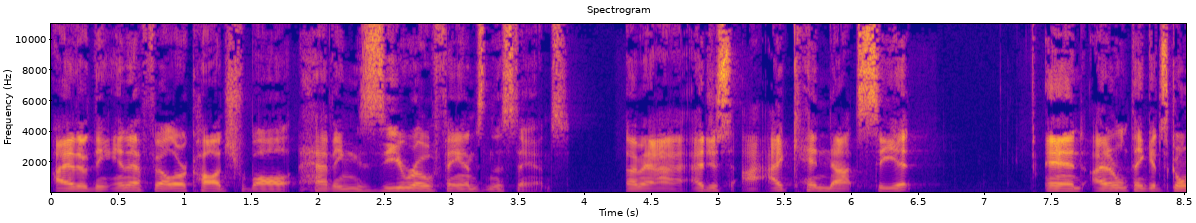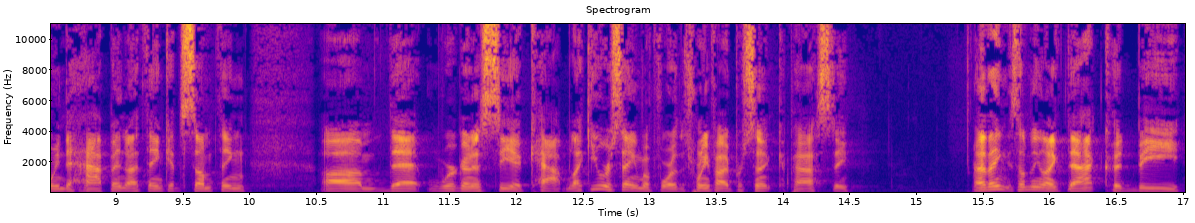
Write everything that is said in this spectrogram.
either the NFL or college football having zero fans in the stands. I mean, I, I just I, I, cannot see it. And I don't think it's going to happen. I think it's something um, that we're going to see a cap. Like you were saying before, the 25% capacity. I think something like that could be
